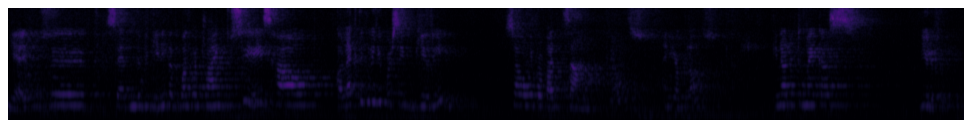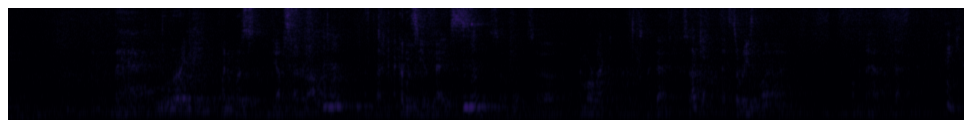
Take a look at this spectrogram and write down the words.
Yeah, it was uh, said in the beginning that what we're trying to see is how collectively you perceive beauty. So we provided some clothes and your clothes in order to make us beautiful. The hat you were wearing when it was the other side around, Mm-hmm. like I couldn't see your face, Mm-hmm. so it's, uh, I more liked it when it was like that. So Okay. that's the reason why I wanted the hat like that. Thank you.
